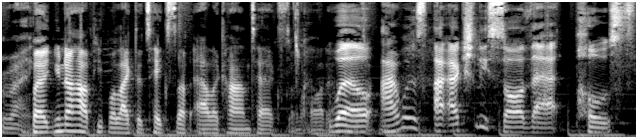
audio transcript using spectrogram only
Right. But you know how people like to take stuff out of context and all that. Well, I was I actually saw that post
